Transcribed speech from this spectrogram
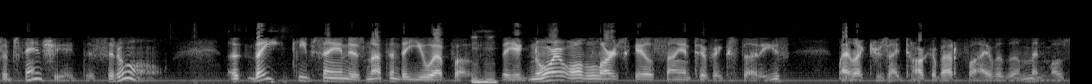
substantiate this at all. Uh, they keep saying there's nothing to UFOs. Mhm. They ignore all the large-scale scientific studies. My lectures, I talk about five of them, and most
